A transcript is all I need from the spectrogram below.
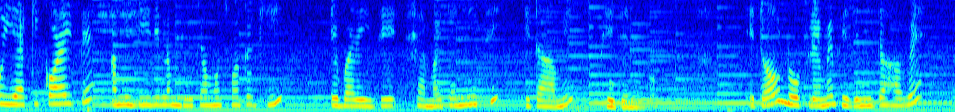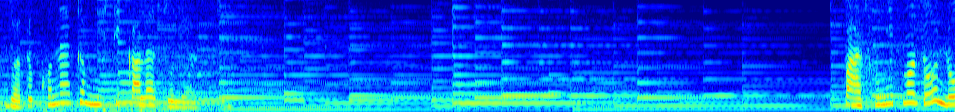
ওই একই কড়াইতে আমি দিয়ে দিলাম দু চামচ মতো ঘি। এবার এই যে শ্যামাইটা নিয়েছি, এটা আমি ভেজে নেব। এটাও লো ফ্লেমে ভেজে নিতে হবে। যতক্ষণ না একটা মিষ্টি কালার চলে আসছে। পাঁচ মিনিট মতো লো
